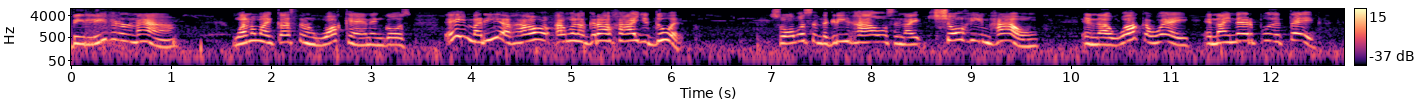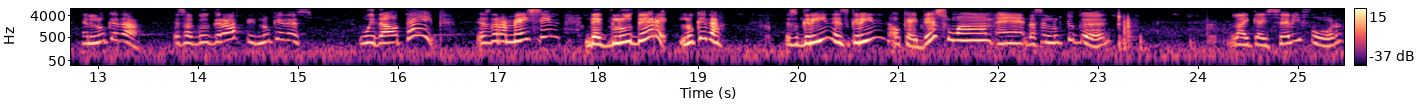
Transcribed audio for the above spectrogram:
believe it or not, one of my customers walk in and goes, hey Maria, how I want to graft, how you do it? So I was in the greenhouse and I show him how and I walk away and I never put the tape. And look at that. It's a good grafting. Look at this. Without tape. Is that amazing? The glue did it. Look at that. It's green. It's green. Okay, this one uh, doesn't look too good. Like I said before,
